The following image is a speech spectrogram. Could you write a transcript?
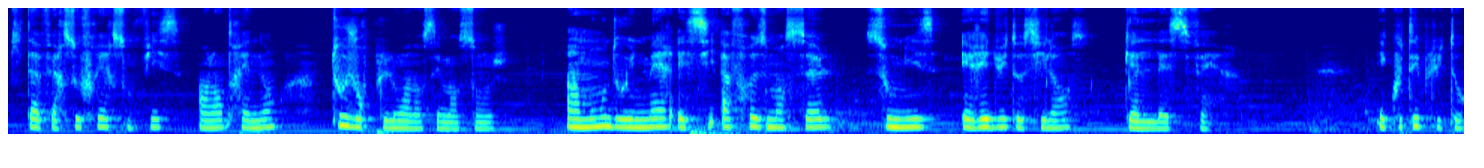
quitte à faire souffrir son fils en l'entraînant toujours plus loin dans ses mensonges. Un monde où une mère est si affreusement seule, soumise et réduite au silence qu'elle laisse faire. Écoutez plutôt.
